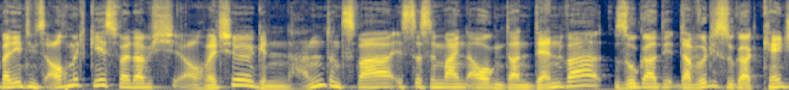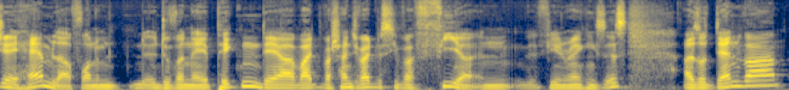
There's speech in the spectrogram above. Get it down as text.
bei den Teams auch mitgehst, weil da habe ich auch welche genannt. Und zwar ist das in meinen Augen dann Denver. Sogar, da würde ich sogar KJ Hamler von einem Duvernay picken, der weit, wahrscheinlich weit Receiver 4 in vielen Rankings ist. Also Denver,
